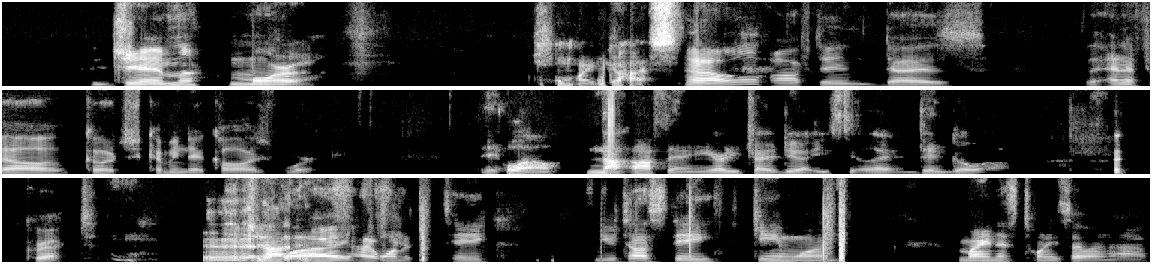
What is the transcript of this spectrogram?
Jim Mora. Oh my gosh. How often does the NFL coach coming to college work? It- well, not often. He already tried to do it at UCLA and didn't go well. Correct. Which is why I wanted to take Utah State game one minus 27 and a half.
